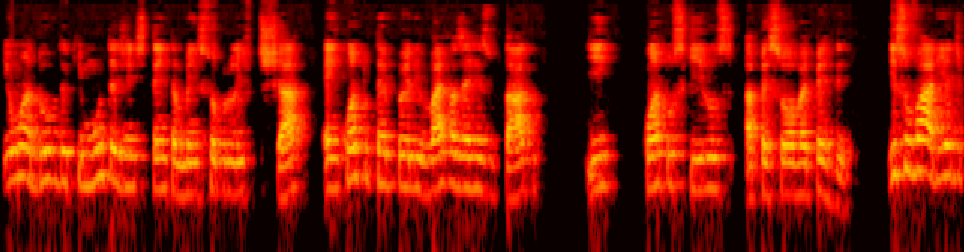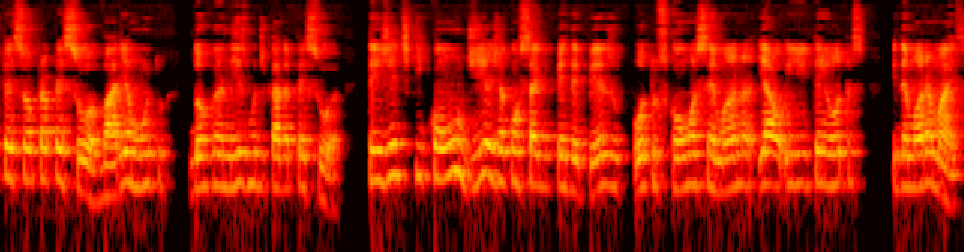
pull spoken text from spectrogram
E uma dúvida que muita gente tem também sobre o Lift Chá é em quanto tempo ele vai fazer resultado e quantos quilos a pessoa vai perder. Isso varia de pessoa para pessoa, varia muito do organismo de cada pessoa. Tem gente que com um dia já consegue perder peso, outros com uma semana e, tem outros que demora mais.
